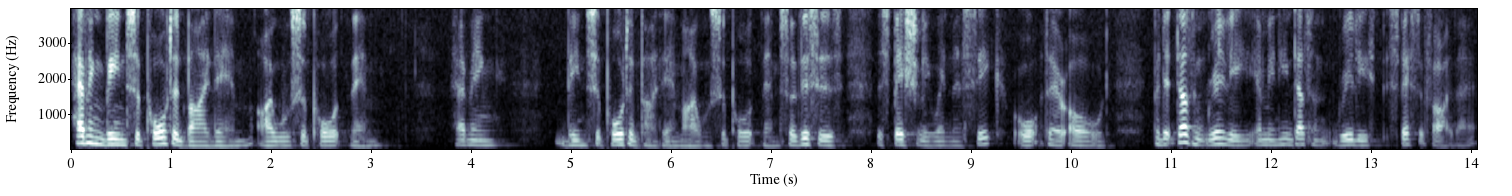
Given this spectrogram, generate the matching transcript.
Having been supported by them, I will support them. Having been supported by them, I will support them. So this is especially when they're sick or they're old. But it doesn't really, I mean, he doesn't really specify that.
